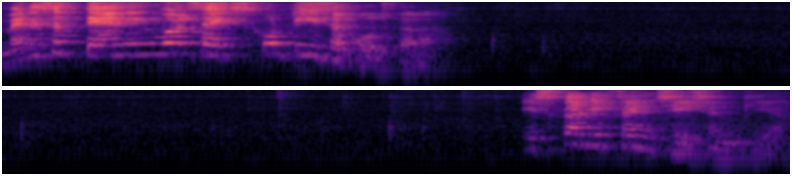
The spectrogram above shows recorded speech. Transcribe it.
मैंने सर टेन इनवर्स एक्स को टी सपोज़ करा। इसका डिफ्रेंशिएशन किया।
